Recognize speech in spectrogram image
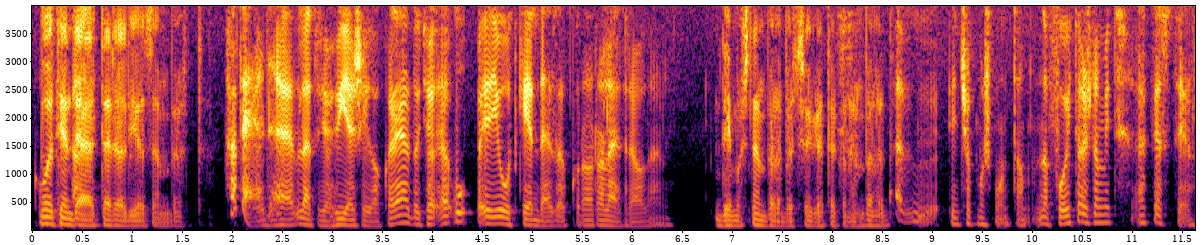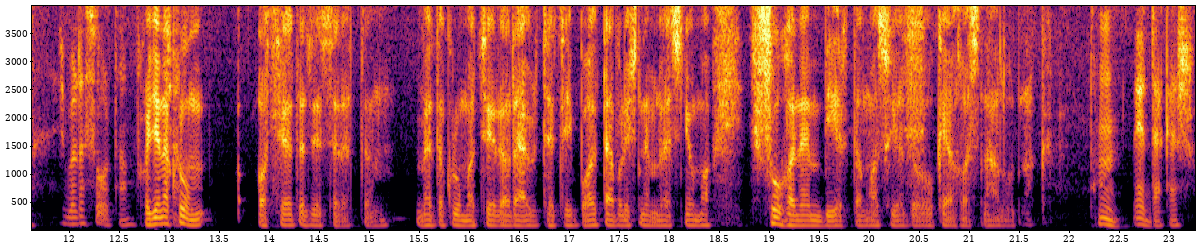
Volt ilyen, de eltereli az embert. Hát el, de lehet, hogy a hülyeség akar el, de hogyha jót kérdez, akkor arra lehet reagálni. De én most nem belebeszélgetek, hanem beled. Én csak most mondtam. Na folytasd, amit elkezdtél, és beleszóltam. Hogy én a krom acélt ezért szerettem. Mert a krom acélra ráülthetsz egy baltával, és nem lesz nyoma. Soha nem bírtam az, hogy a dolgok elhasználódnak. Hm, érdekes.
